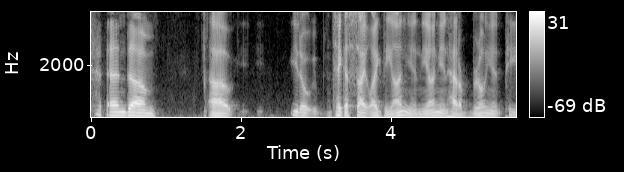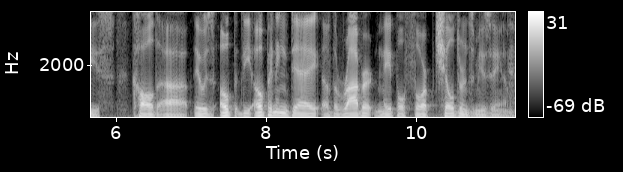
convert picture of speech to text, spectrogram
and um, uh, you know, take a site like the Onion. The Onion had a brilliant piece called uh, it was op- the opening day of the Robert Mapplethorpe Children's Museum.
